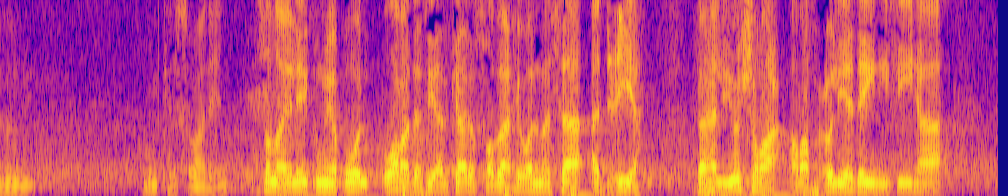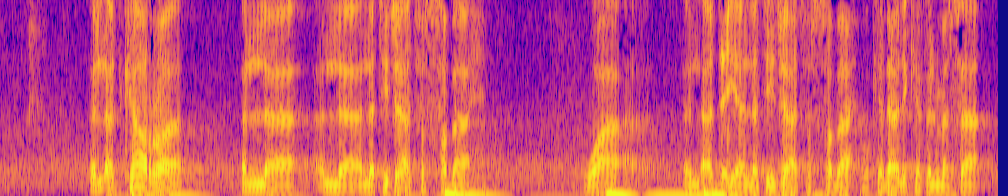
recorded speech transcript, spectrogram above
آمين. ممكن سؤالين. صلى الله إليكم. يقول ورد في أذكار الصباح والمساء أدعية فهل يشرع رفع اليدين فيها؟ الأذكار التي جاءت في الصباح والأدعية التي جاءت في الصباح وكذلك في المساء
